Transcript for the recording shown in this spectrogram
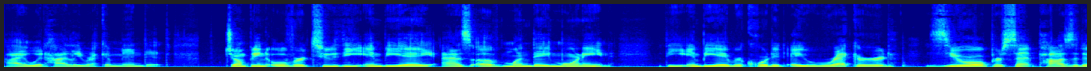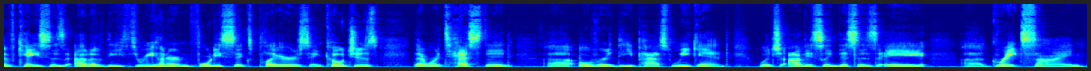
I would highly recommend it. Jumping over to the NBA, as of Monday morning, the NBA recorded a record 0% positive cases out of the 346 players and coaches that were tested uh, over the past weekend, which obviously this is a uh, great sign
